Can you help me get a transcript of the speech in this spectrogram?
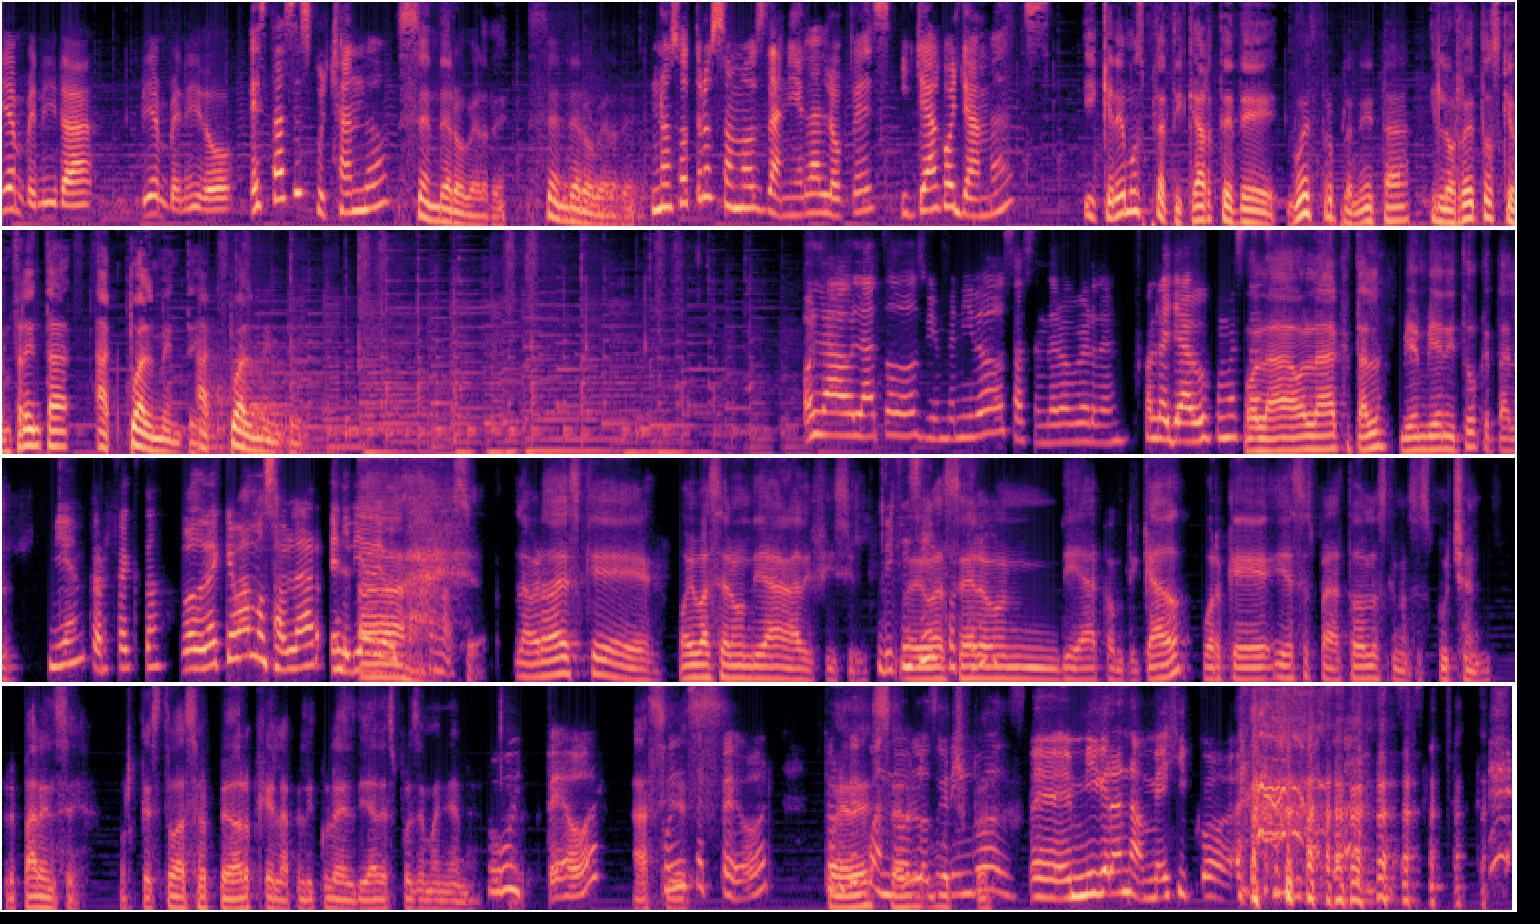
Bienvenida, bienvenido. ¿Estás escuchando? Sendero Verde. Sendero Verde. Nosotros somos Daniela López y Yago Llamas. Y queremos platicarte de nuestro planeta y los retos que enfrenta actualmente. Actualmente. Hola, hola a todos, bienvenidos a Sendero Verde. Hola Yago, ¿cómo estás? Hola, hola, ¿qué tal? Bien, bien, ¿y tú qué tal? Bien, perfecto. ¿De qué vamos a hablar el día de hoy? Ah, la verdad es que hoy va a ser un día difícil. ¿Difícil? Hoy va a ¿Por ser un día complicado porque, y eso es para todos los que nos escuchan, prepárense, porque esto va a ser peor que la película del día después de mañana. Uy, peor. Así Puede es. ser peor. Puede que cuando los gringos eh, emigran a México.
